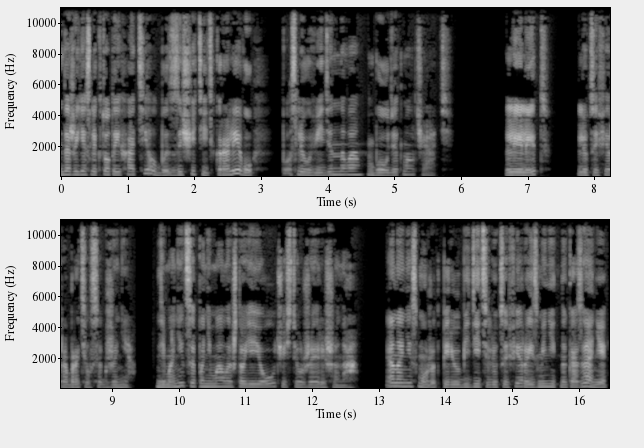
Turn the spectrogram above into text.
Даже если кто-то и хотел бы защитить королеву, после увиденного будет молчать. «Лилит?» — Люцифер обратился к жене. Демоница понимала, что ее участь уже решена. Она не сможет переубедить Люцифера изменить наказание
